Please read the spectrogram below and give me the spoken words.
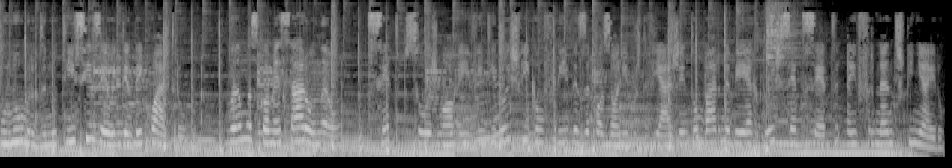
O número de notícias é 84. Vamos começar ou não? Sete pessoas morrem e 22 ficam feridas após ônibus de viagem tombar na BR-277, em Fernandes Pinheiro.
